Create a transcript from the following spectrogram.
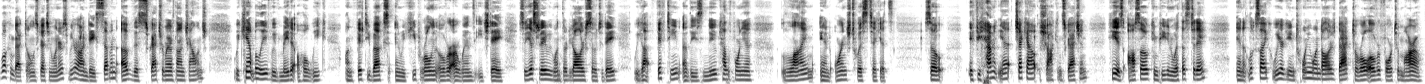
Welcome back to Only Scratching Winners. We are on day seven of this Scratcher Marathon Challenge. We can't believe we've made it a whole week on 50 bucks and we keep rolling over our wins each day. So yesterday we won $30. So today we got 15 of these new California lime and orange twist tickets. So if you haven't yet, check out Shockin Scratchin. He is also competing with us today. And it looks like we are getting $21 back to roll over for tomorrow.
